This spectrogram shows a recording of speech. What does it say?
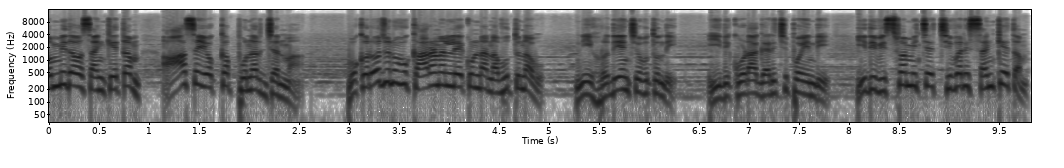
తొమ్మిదవ సంకేతం ఆశ యొక్క పునర్జన్మ. ఒకరోజు నువ్వు కారణం లేకుండా నవ్వుతున్నావు. నీ హృదయం చెబుతుంది ఇది కూడా గడిచిపోయింది. ఇది విశ్వమిచ్చే చివరి సంకేతం.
